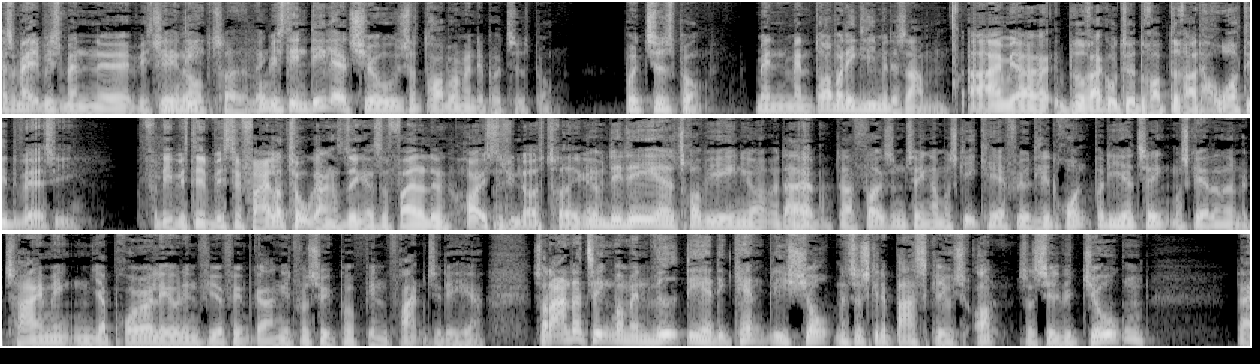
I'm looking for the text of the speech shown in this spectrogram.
altså, man, hvis, man, øh, hvis, det er en en del, optræden, ikke? hvis det er en del af et show, så dropper man det på et tidspunkt. På et tidspunkt. Men man dropper det ikke lige med det samme. Ej, men jeg er blevet ret god til at droppe det ret hurtigt, vil jeg sige. Fordi hvis det, hvis det fejler to gange, så tænker jeg, så fejler det højst sandsynligt også tredje gang. Jamen, det er det, jeg tror, vi er enige om. At der, ja. er, der er folk, som tænker, måske kan jeg flytte lidt rundt på de her ting. Måske er der noget med timingen. Jeg prøver at lave det en 4-5 gange i et forsøg på at finde frem til det her. Så er der andre ting, hvor man ved, at det her det kan blive sjovt, men så skal det bare skrives om. Så selve joken, der,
